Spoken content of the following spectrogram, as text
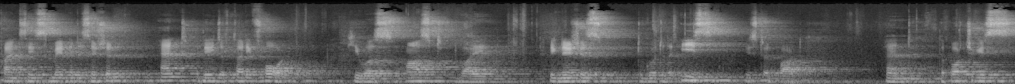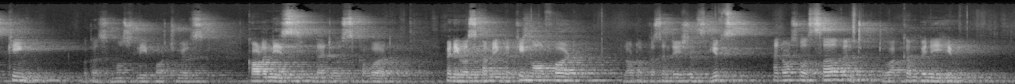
Francis made the decision, and at the age of 34, he was asked by Ignatius to go to the east, eastern part and the Portuguese king, because mostly Portugal's colonies that was covered. When he was coming, the king offered lot of presentations, gifts, and also a servant to accompany him.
